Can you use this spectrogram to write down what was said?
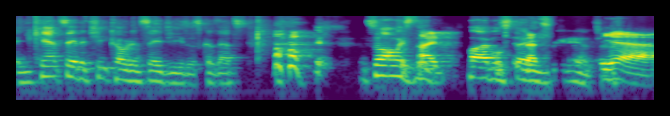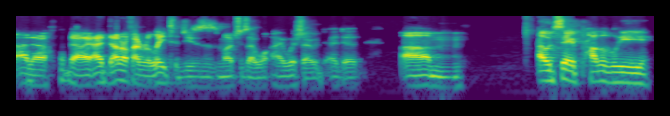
And you can't say the cheat code and say Jesus because that's it's always the I, Bible study answer. Yeah, I know. No, I, I, don't know if I relate to Jesus as much as I, I wish I would. I did. Um, I would say probably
